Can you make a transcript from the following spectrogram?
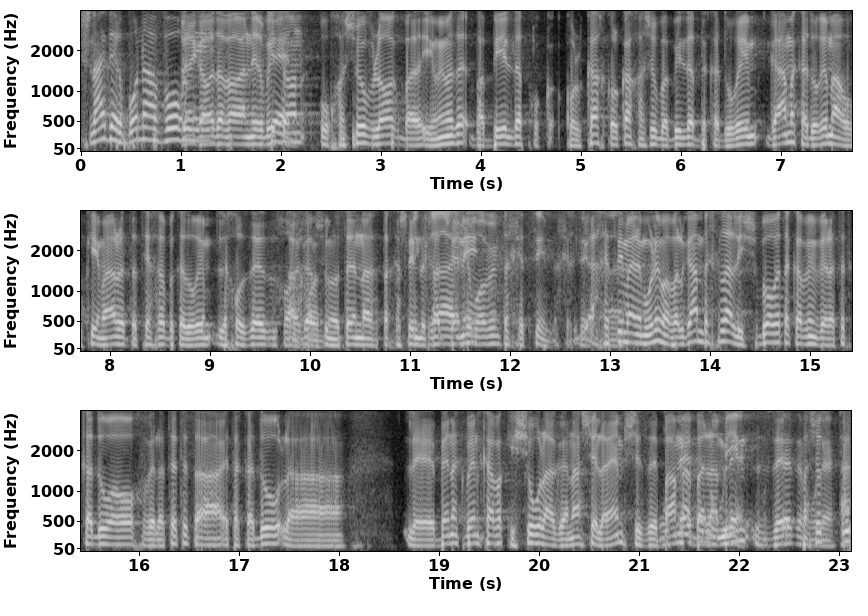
שניידר, בוא נעבור. רגע, עוד דבר על ניר כן. ביטון, הוא חשוב לא רק באיומים הזה, בבילדאפ, כל- כל כך כל כך חשוב בבילדאפ בכדורים, גם הכדורים הארוכים, היה לו לדעתי הכי הרבה כדורים לחוזז, אגב, שהוא נותן את החצים לצד נקרא, איך שני. הם אוהבים את החצים. החצים. החצים האלה מעולים, אבל גם בכלל לשבור את הקווים ולתת כדור ארוך ולתת את, ה, את הכדור ל, לבין, בין קו הקישור להגנה שלהם, שזה בא את זה מהבלמים, זה את זה פשוט, הוא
